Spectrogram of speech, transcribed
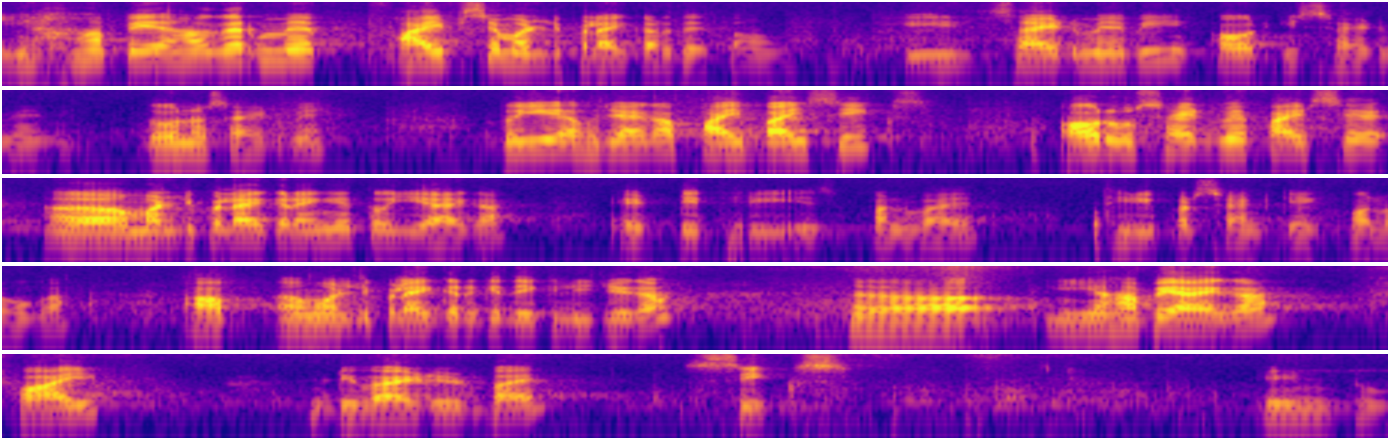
यहाँ पे अगर मैं फाइव से मल्टीप्लाई कर देता हूँ इस साइड में भी और इस साइड में भी, दोनों साइड में तो ये हो जाएगा फाइव बाई सिक्स और उस साइड में फाइव से मल्टीप्लाई करेंगे तो ये आएगा 83 three is one by three percent के इक्वल होगा। आप मल्टीप्लाई करके देख लीजिएगा। यहाँ पे आएगा five divided by six into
